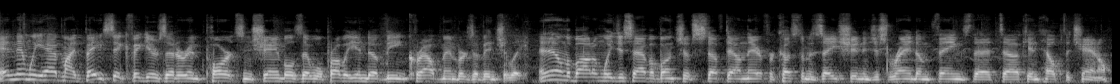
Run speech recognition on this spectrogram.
And then we have my basic figures that are in parts and shambles that will probably end up being crowd members eventually. And then on the bottom, we just have a bunch of stuff down there for customization and just random things that uh, can help the channel.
